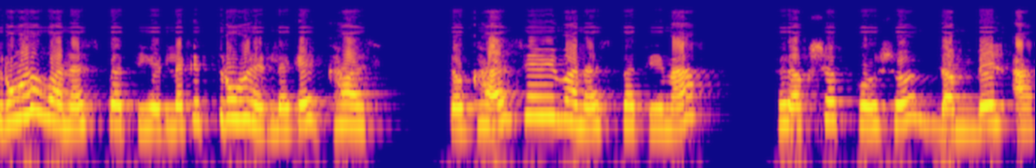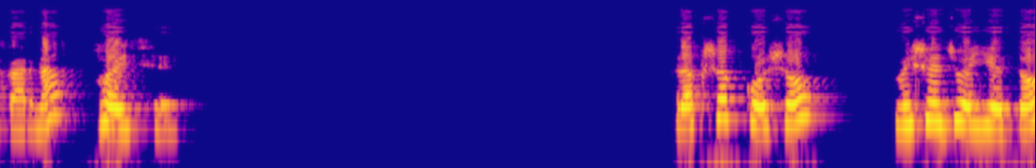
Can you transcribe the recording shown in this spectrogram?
તૃણ વનસ્પતિ એટલે કે તૃણ એટલે કે ઘાસ. તો ઘાસ જેવી વનસ્પતિમાં રક્ષક કોષો ડંબેલ આકારના હોય છે. રક્ષક કોષો વિશે જોઈએ તો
